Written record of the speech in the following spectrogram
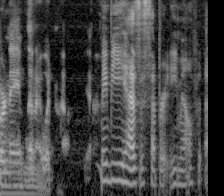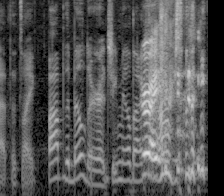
or name, then I wouldn't know. Yeah. Maybe he has a separate email for that that's like Bob the Builder at gmail.com Right. or something.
